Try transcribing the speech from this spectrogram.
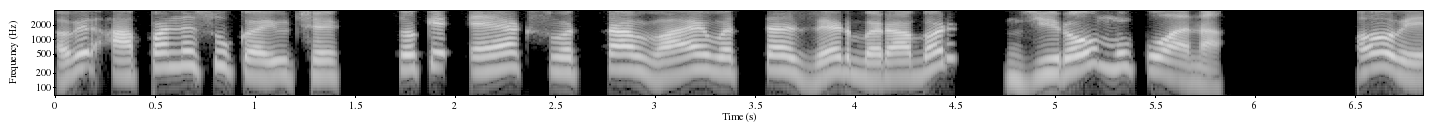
હવે આપણને શું કહ્યું છે? તો કે એક્સ વત્તા વાય વત્તા ઝેડ બરાબર ઝીરો મૂકવાના. હવે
